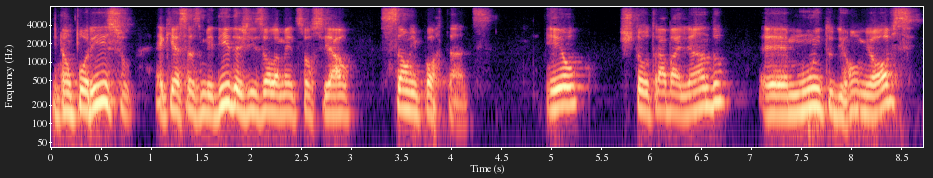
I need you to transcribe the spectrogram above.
Então, por isso, é que essas medidas de isolamento social são importantes. Eu estou trabalhando é, muito de home office,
